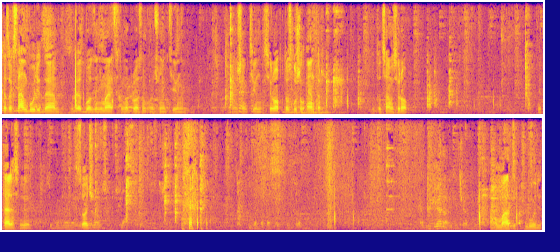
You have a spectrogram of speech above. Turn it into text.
Казахстан будет, да. Редбот занимается этим вопросом очень активно. Очень активно. Сироп. Кто слушал Enter? Тот самый сироп. Виталий салют. Сочи. Алматы будет.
